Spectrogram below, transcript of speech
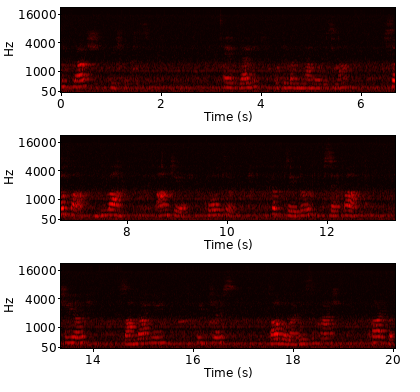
toothbrush, diş fırçası. Evet geldik oturma dinlenme odasına. Sofa, divan, armchair, koltuk, coffee table, sehpa, chair, sandalye, pictures, tablolar, resimler, carpet,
